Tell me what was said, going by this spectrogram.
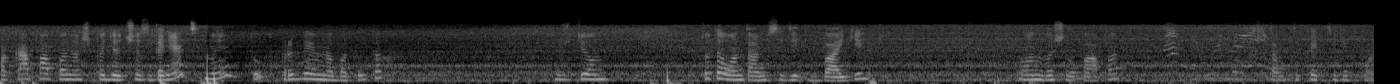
Пока папа наш пойдет сейчас гонять, мы тут прыгаем на батутах. Ждем. Кто-то вон там сидит в баге. Вон вышел папа. Там тыкает телефон.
